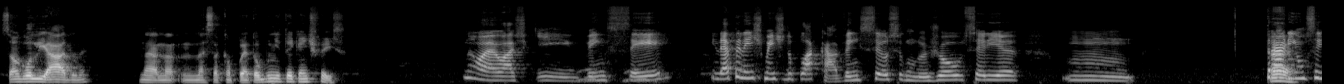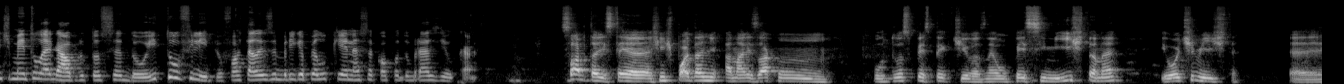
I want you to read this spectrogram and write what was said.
essa goleada, né? Na, na, nessa campanha tão bonita que a gente fez. Não, eu acho que vencer, independentemente do placar, vencer o segundo jogo seria um. Traria é. um sentimento legal para o torcedor. E tu, Felipe, o Fortaleza briga pelo quê nessa Copa do Brasil, cara? Sabe, Thaís, a gente pode analisar com, por duas perspectivas, né? O pessimista, né? E o otimista. É,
